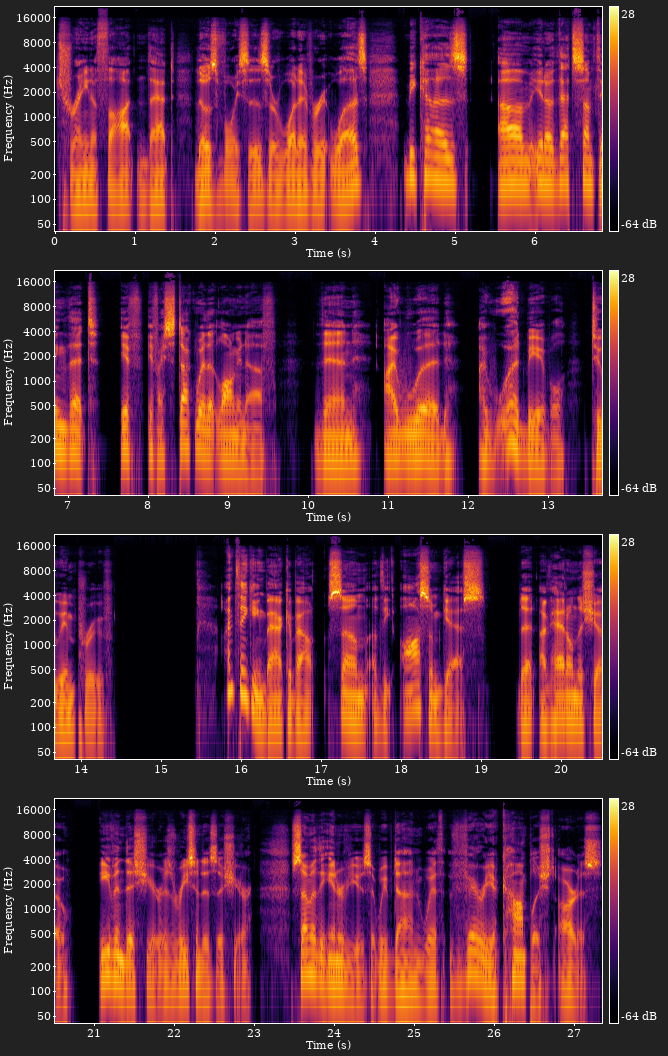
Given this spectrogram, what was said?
train of thought, and that those voices or whatever it was, because um, you know that's something that if if I stuck with it long enough, then I would I would be able to improve. I'm thinking back about some of the awesome guests that I've had on the show, even this year, as recent as this year some of the interviews that we've done with very accomplished artists,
